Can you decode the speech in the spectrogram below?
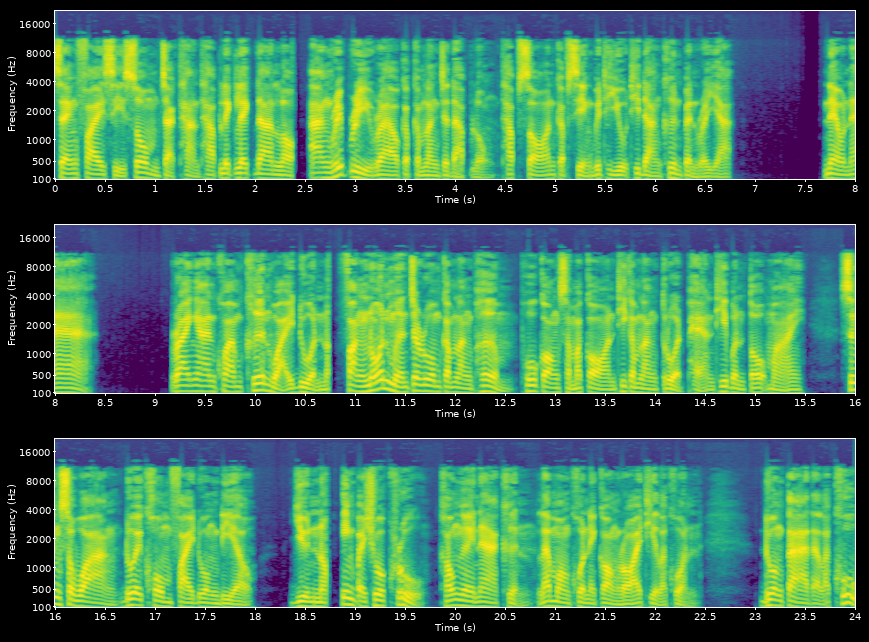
แสงไฟสีส้มจากฐานทัพเล็ก ๆ ด้านลอกอ่างริบหรีราวกับกำลังจะดับลง ทับซ้อนกับเสียงวิทยุที่ดังขึ้นเป็นระยะ แนวหน้า รายงานความเคลื่อนไหวด่วน ฝั่งโน้นเหมือนจะรวมกำลังเพิ่ม ผู้กองสมกรที่กำลังตรวจแผนที่บนโต๊ะไม้ ซึ่งสว่างด้วยโคมไฟดวงเดียว ยืนนอนอิงไปชั่วครู่ เขาเงยหน้าขึ้น และมองคนในกองร้อยทีละคน ดวงตาแต่ละคู่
